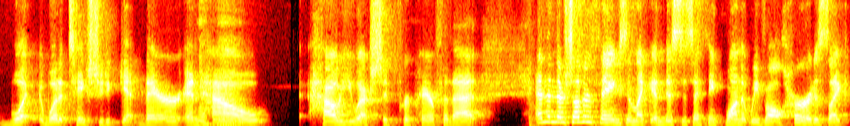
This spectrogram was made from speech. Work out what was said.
what what it takes you to get there and mm-hmm. how how you actually prepare for that. And then there's other things, and like, and this is I think one that we've all heard is like,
